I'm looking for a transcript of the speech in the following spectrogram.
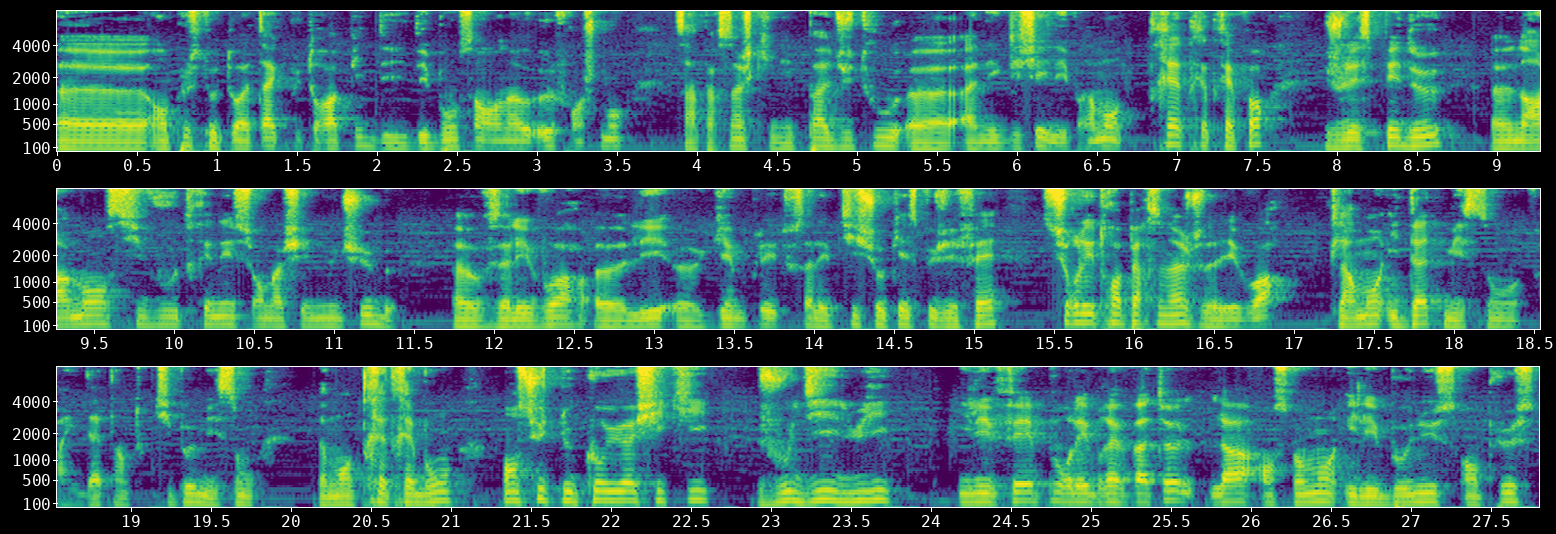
euh, en plus l'auto-attaque plutôt rapide, des, bons sangs en AOE, franchement, c'est un personnage qui n'est pas du tout à négliger. Il est vraiment très très très fort. Je laisse P2. normalement, si vous traînez sur ma chaîne YouTube, vous allez voir les gameplays, tout ça, les petits showcases que j'ai fait sur les trois personnages. Vous allez voir clairement, ils datent, mais sont, enfin, ils datent un tout petit peu, mais ils sont vraiment très très bons. Ensuite, le Koryu Ashiki, je vous le dis, lui, il est fait pour les bref battles. Là, en ce moment, il est bonus en plus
